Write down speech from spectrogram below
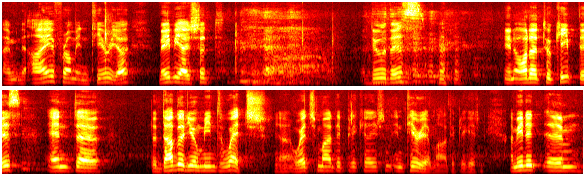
I mean I from interior. Maybe I should do this in order to keep this. And uh, the W means wedge. Yeah? Wedge multiplication, interior multiplication. I mean, it, um,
